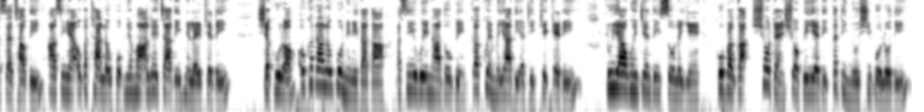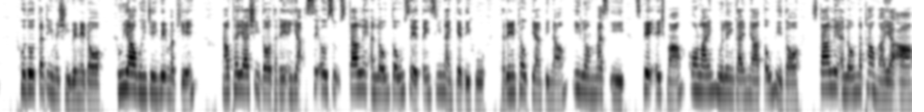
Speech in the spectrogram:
2026သည်အာဆီယံဥက္ကဋ္ဌလုပ်ဖို့မြန်မာအလှည့်ကျသည့်နှစ်လည်းဖြစ်သည်ယခုတော့ဥက္ကဋ္ဌလုပ်ဖို့နေနေတာသာအစည်းအဝေးနာသို့ပင်ကတ်ခွင့်မရသည့်အထိဖြစ်ခဲ့သည်လူရဝင်ချင်းသည်ဆိုလျင်ကိုဘက်ကရှော့တန်ရှော့ပေးရသည့်တက်တီမျိုးရှိဖို့လိုသည်ထို့သောတက်တီမရှိဘဲနဲ့တော့လူရဝင်ချင်း၍မဖြစ် နောက်ထပ်ရရှိသောသတင်းအရစစ်အုပ်စု Starlink အလုံး30သိမ်းဆည်းနိုင်ခဲ့သည်ဟုသတင်းထုတ်ပြန်ပြီးနောက် Elon Musk ၏ SpaceX မှာ online ငွေလိမ်ကိုင်းများသုံးနေသော Starlink အလုံး2500အား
